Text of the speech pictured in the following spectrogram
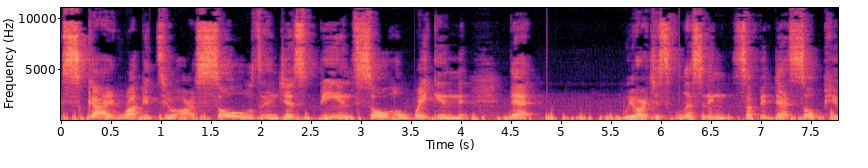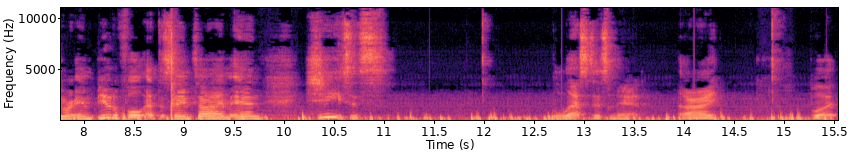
skyrocket to our souls and just being so awakened that we are just listening something that's so pure and beautiful at the same time and jesus bless this man all right but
